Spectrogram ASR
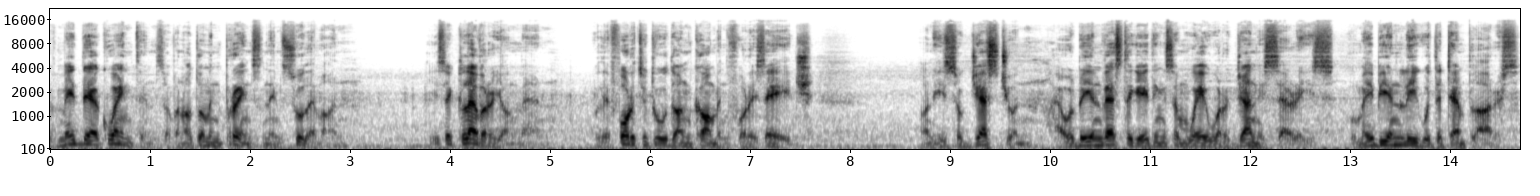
I have made the acquaintance of an Ottoman prince named Suleiman. He's a clever young man, with a fortitude uncommon for his age. On his suggestion, I will be investigating some wayward Janissaries, who may be in league with the Templars.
